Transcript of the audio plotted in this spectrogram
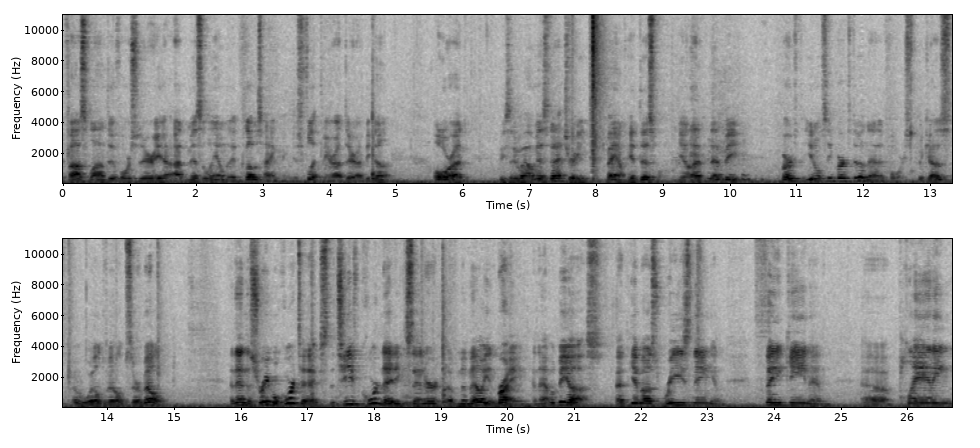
If I was flying through a forested area, I'd miss a limb and it'd close hang me, just flip me right there, I'd be done. Or I'd be say, well, I missed that tree, bam, hit this one. You know, that, that'd be, birds, you don't see birds doing that in forest because of well-developed cerebellum. And then the cerebral cortex, the chief coordinating center of mammalian brain, and that would be us. That'd give us reasoning and thinking and uh, planning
